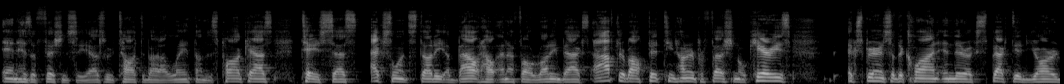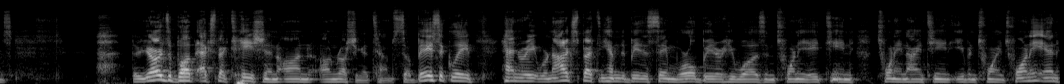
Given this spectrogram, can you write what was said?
in his efficiency? As we've talked about at length on this podcast, Tage says excellent study about how NFL running backs, after about 1,500 professional carries, experience a decline in their expected yards They're yards above expectation on, on rushing attempts. So basically, Henry, we're not expecting him to be the same world beater he was in 2018, 2019, even 2020. And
